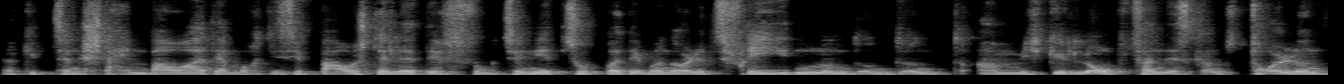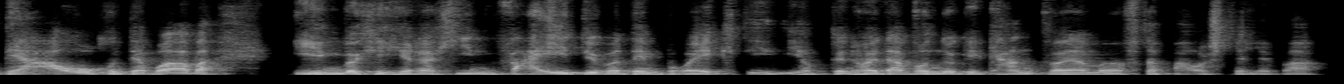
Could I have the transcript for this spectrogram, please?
da gibt's einen Steinbauer, der macht diese Baustelle, das funktioniert super, die waren alle zufrieden und, und, und haben mich gelobt, fanden das ganz toll und der auch und der war aber irgendwelche Hierarchien weit über dem Projekt. Ich, ich habe den halt einfach nur gekannt, weil er mal auf der Baustelle war.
